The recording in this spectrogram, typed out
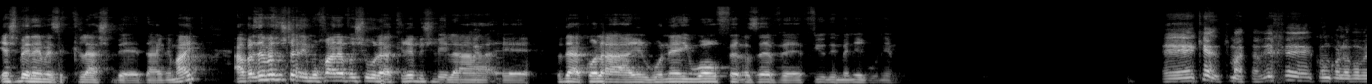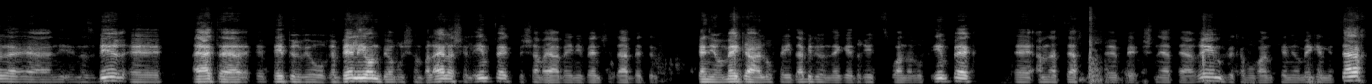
יש ביניהם איזה clash ב Dynamite, אבל זה משהו שאני מוכן איפשהו להקריב בשביל, ה, אה, אתה יודע, כל הארגוני warfare הזה ופיודים בין ארגונים. אה, כן, תשמע, צריך אה, קודם כל לבוא ונסביר, היה את ה-pay-per-view Rebellion ביום ראשון בלילה של Impact, ושם היה main event שזה היה בעצם קני אומגה, אלוף AEW נגד ריץ' סוואן אלוף Impact, אה, המנצח זוכה בשני התארים, וכמובן קני אומגה ניצח,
